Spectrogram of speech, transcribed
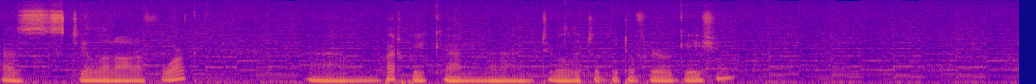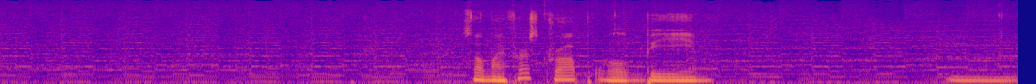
has still a lot of work. Um, but we can uh, do a little bit of irrigation So my first crop will be, um,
